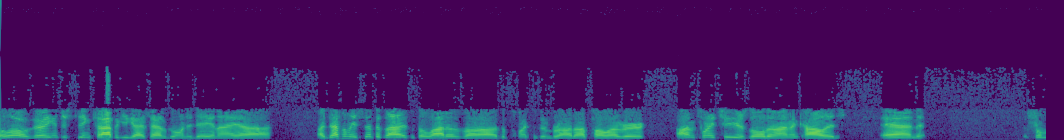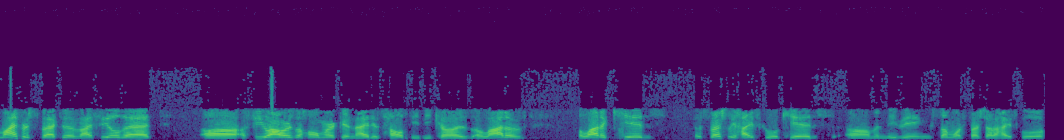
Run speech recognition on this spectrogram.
Hello, very interesting topic you guys have going today, and I uh, I definitely sympathize with a lot of uh, the points that have been brought up. However, I'm 22 years old and I'm in college, and from my perspective, I feel that uh, a few hours of homework a night is healthy because a lot of a lot of kids, especially high school kids, um, and me being somewhat fresh out of high school,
